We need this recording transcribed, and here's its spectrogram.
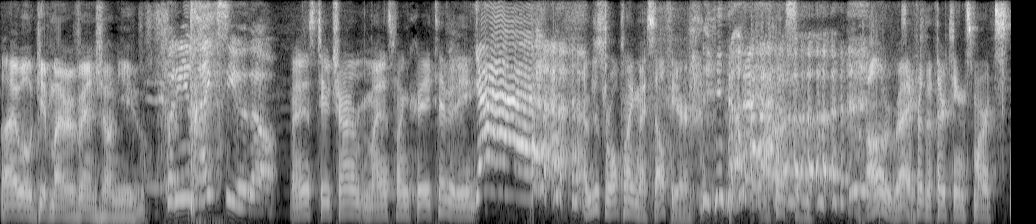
I will give my revenge on you. But he likes you though. Minus two charm, minus one creativity. Yeah! I'm just role playing myself here. Yeah. Awesome. All right. Except for the 13 smarts.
